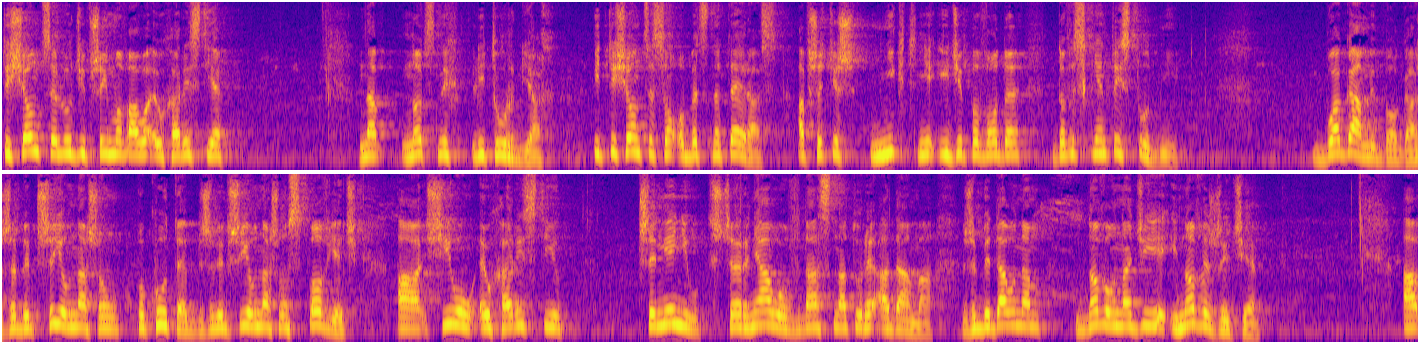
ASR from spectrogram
Tysiące ludzi przyjmowało Eucharystię na nocnych liturgiach. I tysiące są obecne teraz, a przecież nikt nie idzie po wodę do wyschniętej studni. Błagamy Boga, żeby przyjął naszą pokutę, żeby przyjął naszą spowiedź, a siłą Eucharystii przemienił szczerniałą w nas naturę Adama, żeby dał nam nową nadzieję i nowe życie, a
